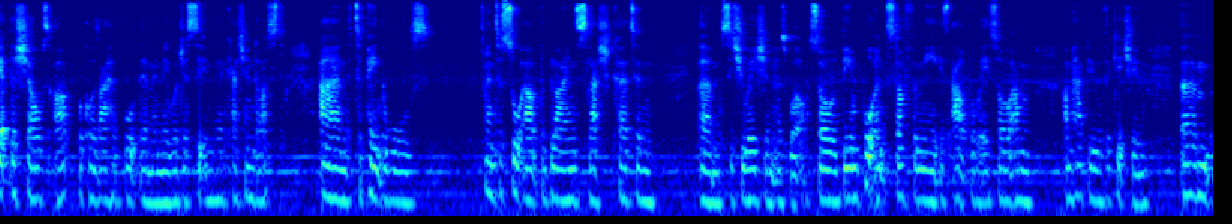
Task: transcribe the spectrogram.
get the shelves up because I had bought them and they were just sitting there catching dust and to paint the walls and to sort out the blind slash curtain um, situation as well. So the important stuff for me is out the way. So I'm, I'm happy with the kitchen. Um,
